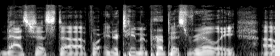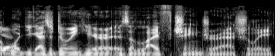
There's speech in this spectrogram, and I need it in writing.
that's just uh, for entertainment purpose, really. Uh, yeah. What you guys are doing here is a life changer, actually.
